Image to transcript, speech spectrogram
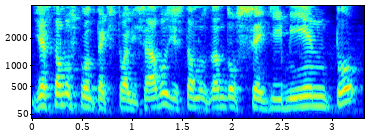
ya estamos contextualizados y estamos dando seguimiento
